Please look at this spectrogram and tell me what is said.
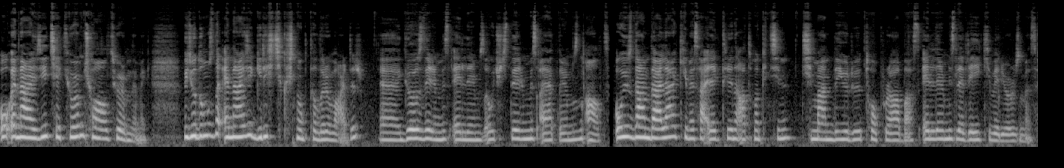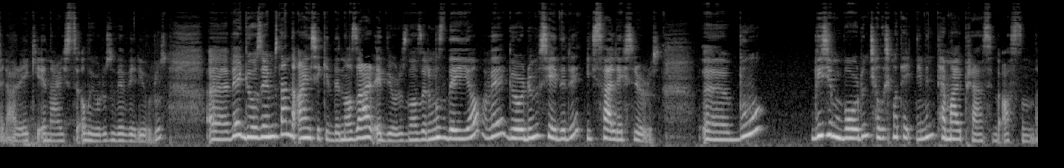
o enerjiyi çekiyorum, çoğaltıyorum demek. Vücudumuzda enerji giriş çıkış noktaları vardır. E, gözlerimiz, ellerimiz, avuç içlerimiz, ayaklarımızın altı. O yüzden derler ki mesela elektriğini atmak için çimende yürü, toprağa bas. Ellerimizle reiki veriyoruz mesela. Reiki enerjisi alıyoruz ve veriyoruz. Ee, ve gözlerimizden de aynı şekilde nazar ediyoruz. Nazarımız değiyor ve gördüğümüz şeyleri içselleştiriyoruz. Ee, bu Vision Board'un çalışma tekniğinin temel prensibi aslında.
